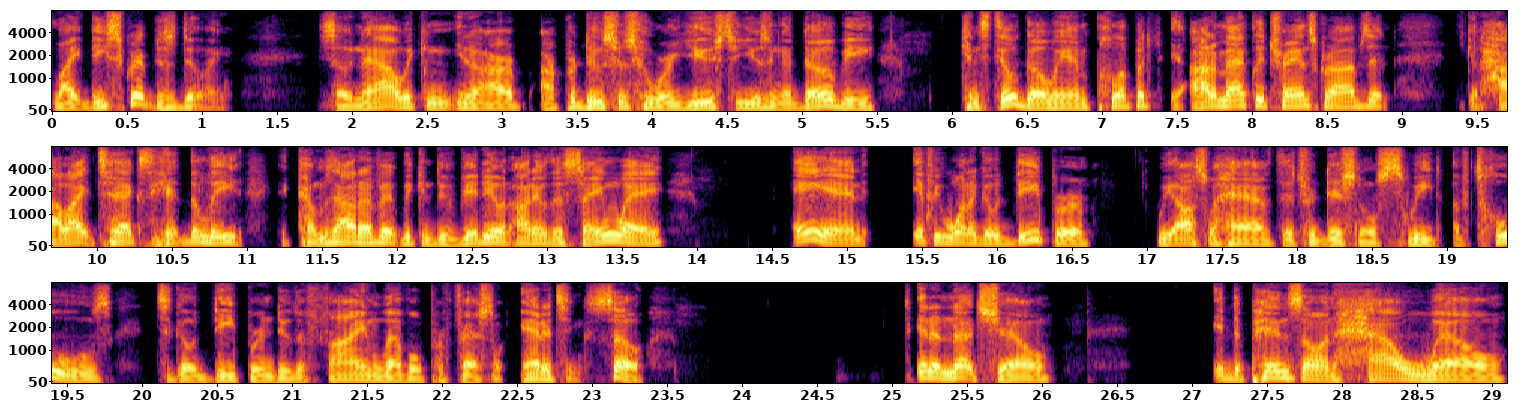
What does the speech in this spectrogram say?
like Descript is doing. So now we can, you know, our, our producers who are used to using Adobe can still go in, pull up it, it automatically transcribes it. You can highlight text, hit delete, it comes out of it. We can do video and audio the same way. And if we want to go deeper, we also have the traditional suite of tools to go deeper and do the fine level professional editing. So, in a nutshell, it depends on how well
